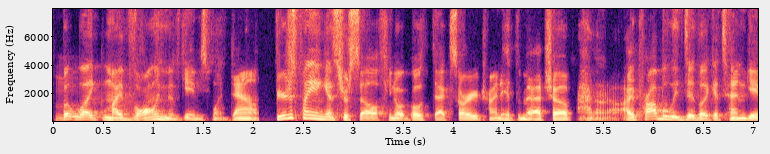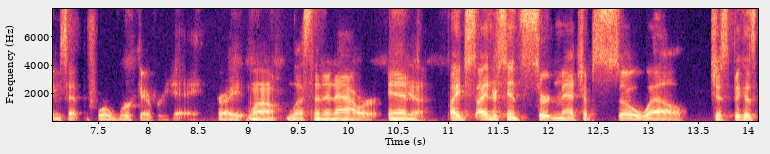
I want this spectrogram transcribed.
Hmm. But like my volume of games went down. If you're just playing against yourself, you know what both decks are. You're trying to hit the matchup. I don't know. I probably did like a 10 game set before work every day, right? Wow. Less than an hour. And yeah. I just I understand certain matchups so well just because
